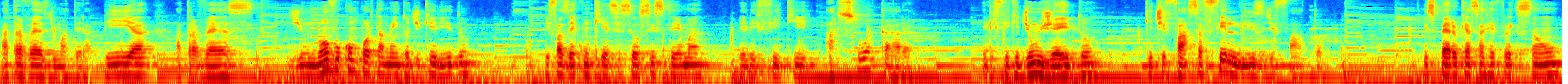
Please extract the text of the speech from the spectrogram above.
através de uma terapia, através de um novo comportamento adquirido e fazer com que esse seu sistema ele fique à sua cara, ele fique de um jeito que te faça feliz de fato. Espero que essa reflexão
